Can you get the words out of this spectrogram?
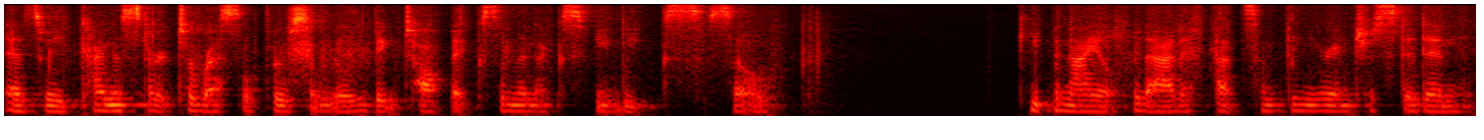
as we kind of start to wrestle through some really big topics in the next few weeks. So keep an eye out for that if that's something you're interested in.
